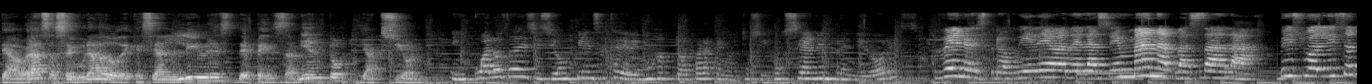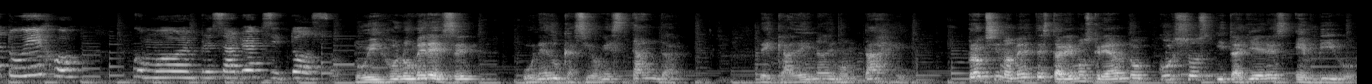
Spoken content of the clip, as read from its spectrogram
Te habrás asegurado de que sean libres de pensamiento y acción. ¿En cuál otra decisión piensas que debemos actuar para que nuestros hijos sean emprendedores? Ve nuestro video de la semana pasada. Visualiza a tu hijo como empresario exitoso. Tu hijo no merece una educación estándar de cadena de montaje. Próximamente estaremos creando cursos y talleres en vivo,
